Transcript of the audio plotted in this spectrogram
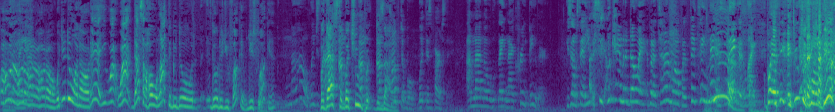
But hold on, hold on, hold on, hold on. When you doing all that, you, why, why? That's a whole lot to be doing with dude that you fucking. You just fucking. No, we just. But that's the- what you I'm, pr- I'm comfortable with this person. I'm not no late night creep either. You see what I'm saying? You, see- you came in the door and put a timer on for 15 minutes, Yeah. nigga. Like, But if you if you just like, want hit dick,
